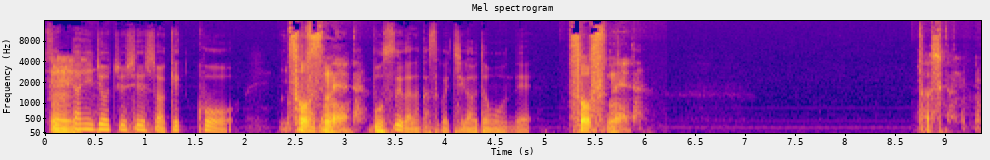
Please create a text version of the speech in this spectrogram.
ツイッターに常駐してる人は結構、そうっすね母数がなんかすごい違うと思うんで、そうっすね。確かに。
